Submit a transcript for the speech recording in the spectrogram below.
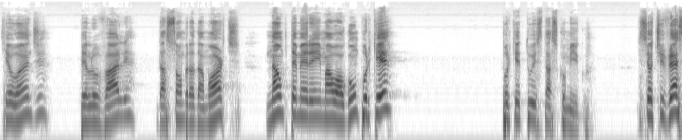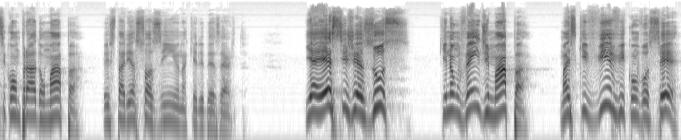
que eu ande pelo vale da sombra da morte, não temerei mal algum, por quê? Porque tu estás comigo. Se eu tivesse comprado um mapa, eu estaria sozinho naquele deserto. E é esse Jesus que não vem de mapa, mas que vive com você,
